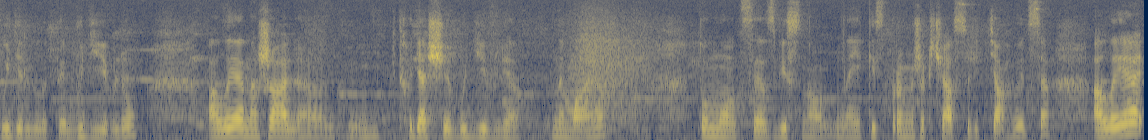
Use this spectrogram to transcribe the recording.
виділити будівлю. Але, на жаль, підходящої будівлі немає. Тому це, звісно, на якийсь проміжок часу відтягується. Але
